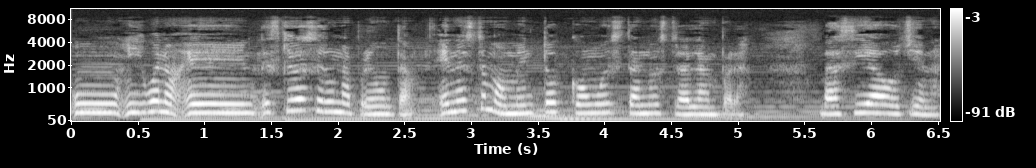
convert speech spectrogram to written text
Mm, y bueno, les quiero hacer una pregunta. En este momento, ¿cómo está nuestra lámpara? ¿Vacía o llena?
